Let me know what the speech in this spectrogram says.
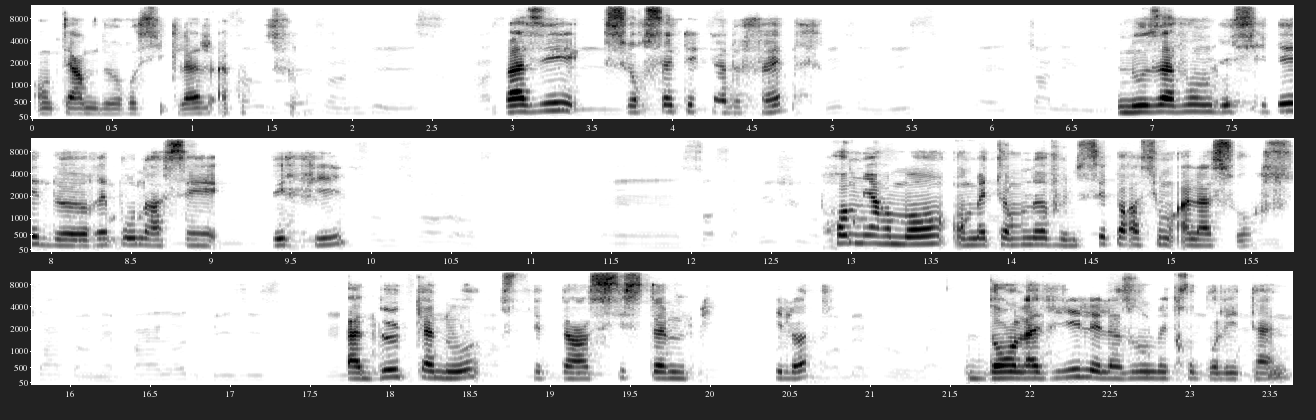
en termes de recyclage à cela. Basé sur cet état de fait, nous avons décidé de répondre à ces défis. Premièrement, en mettant en œuvre une séparation à la source à deux canaux. C'est un système pilote dans la ville et la zone métropolitaine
